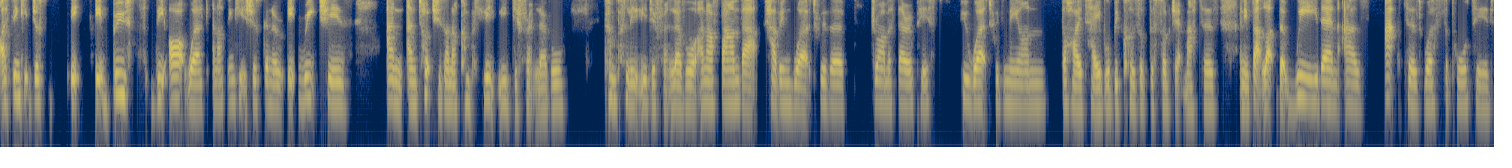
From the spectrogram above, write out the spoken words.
i think it just it, it boosts the artwork and i think it's just going to it reaches and and touches on a completely different level completely different level. And i found that having worked with a drama therapist who worked with me on the high table because of the subject matters and in fact like that we then as actors were supported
